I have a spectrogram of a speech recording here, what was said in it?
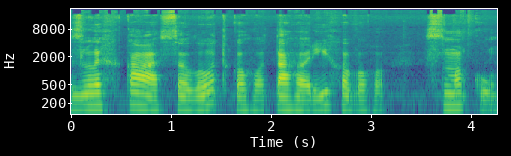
злегка солодкого та горіхового смаку.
